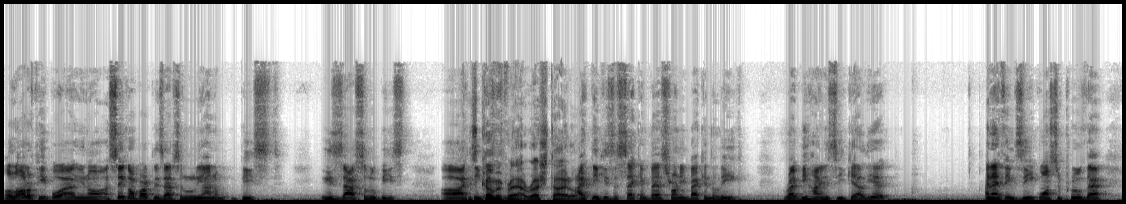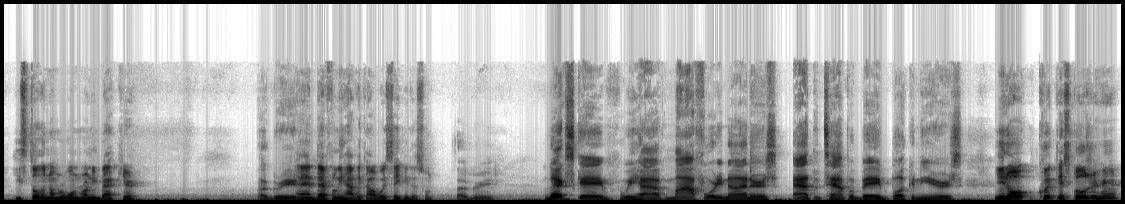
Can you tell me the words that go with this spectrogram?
A lot of people, uh, you know, Saquon Barkley is absolutely on a beast. He's an absolute beast. Uh, I think He's think coming he's- for that rush title. I think he's the second best running back in the league, right behind Zeke Elliott. And I think Zeke wants to prove that he's still the number one running back here. Agreed. And definitely have the Cowboys taking this one. Agreed. Next game, we have my 49ers at the Tampa Bay Buccaneers. You know, quick disclosure here.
